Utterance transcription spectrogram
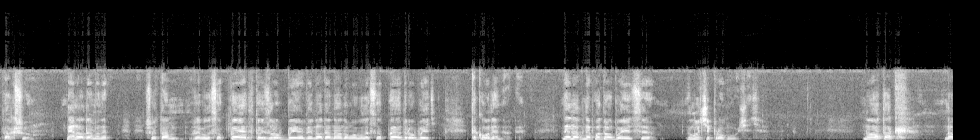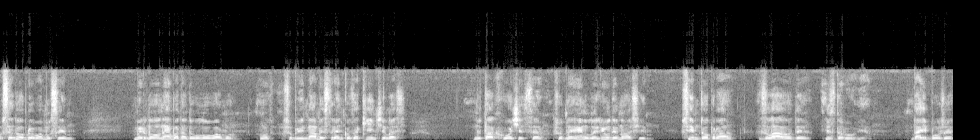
Так що не треба мене, що там вже велосипед хтось зробив, не треба на новий велосипед робити. Такого не треба. Не, не подобається, лучше промовчить. Ну а так, на все добре вам усім. Мирного неба над головами, от, щоб війна бистренько закінчилась. Ну так хочеться, щоб не гинули люди наші. Всім добра, злагоди і здоров'я. Дай Боже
